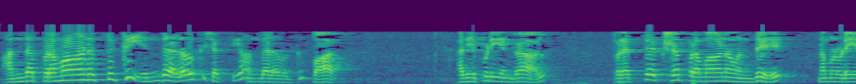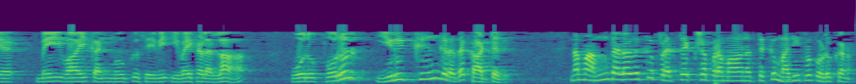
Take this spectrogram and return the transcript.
அந்த பிரமாணத்துக்கு எந்த அளவுக்கு சக்தியோ அந்த அளவுக்கு பார். அது எப்படி என்றால் பிரத்யக்ஷ பிரமாணம் வந்து நம்மளுடைய மெய்வாய் கண்மூக்கு செவி இவைகளெல்லாம் ஒரு பொருள் இருக்குங்கிறத காட்டுது. நம்ம அந்த அளவுக்கு பிரத்யக்ஷ பிரமாணத்துக்கு மதிப்பு கொடுக்கணும்.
